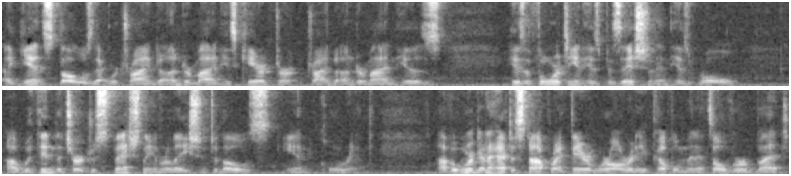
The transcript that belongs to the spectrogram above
against those that were trying to undermine his character, trying to undermine his his authority and his position and his role uh, within the church, especially in relation to those in Corinth. Uh, but we're going to have to stop right there. We're already a couple minutes over, but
